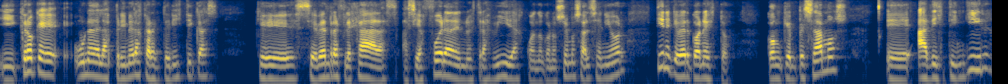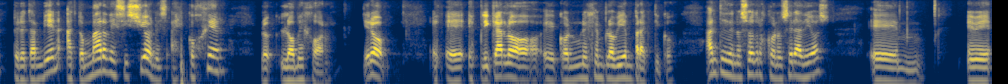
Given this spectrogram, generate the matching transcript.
Y creo que una de las primeras características que se ven reflejadas hacia afuera de nuestras vidas cuando conocemos al Señor tiene que ver con esto, con que empezamos eh, a distinguir, pero también a tomar decisiones, a escoger lo, mejor. Quiero eh, eh, explicarlo con un ejemplo bien práctico. Antes de nosotros conocer a Dios, em,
